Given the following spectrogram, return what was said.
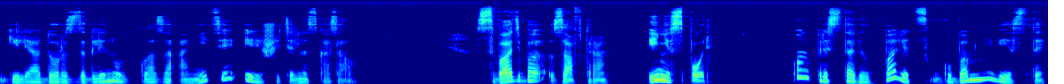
Гелиодор заглянул в глаза Аните и решительно сказал. — Свадьба завтра. И не спорь. Он приставил палец к губам невесты,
